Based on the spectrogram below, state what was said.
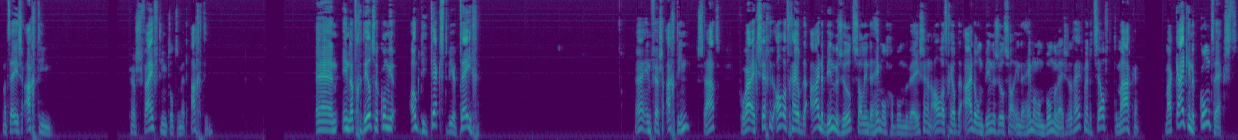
Matthäus 18, vers 15 tot en met 18. En in dat gedeelte kom je ook die tekst weer tegen. In vers 18 staat: Voorwaar, ik zeg u, al wat gij op de aarde binden zult, zal in de hemel gebonden wezen. En al wat gij op de aarde ontbinden zult, zal in de hemel ontbonden wezen. Dat heeft met hetzelfde te maken. Maar kijk in de context.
